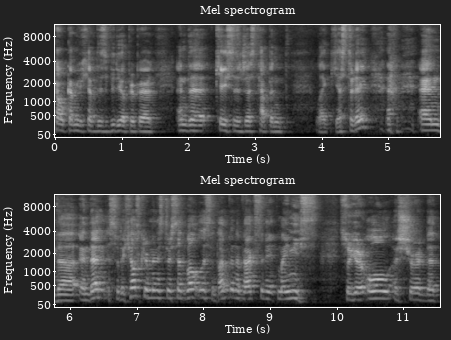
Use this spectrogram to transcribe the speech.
how come you have this video prepared and the cases just happened like yesterday? and uh, and then, so the healthcare minister said, "Well, listen, I'm going to vaccinate my niece, so you're all assured that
